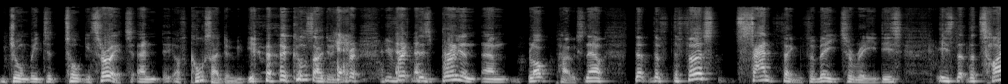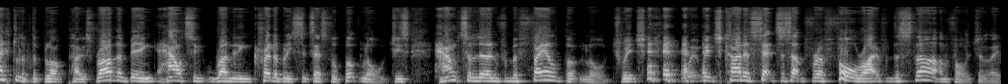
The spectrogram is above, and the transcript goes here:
do you want me to talk you through it? And of course I do. of course I do. You've, you've written this brilliant um, blog post. Now, the, the, the first sad thing for me to read is is that the title of the blog post, rather than being how to run an incredibly successful book launch, is how to learn from a failed book launch, which which kind of sets us up for a fall right from the start, unfortunately.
